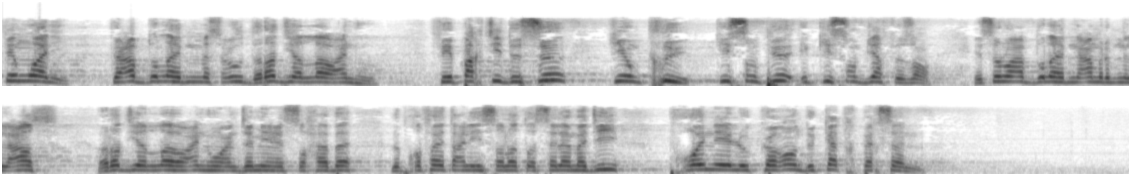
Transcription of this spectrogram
témoigne que Abdullah ibn Mas'ud radiallahu anhu fait partie de ceux qui ont cru, qui sont pieux et qui sont bienfaisants. Et selon Abdullah ibn Amr ibn al-As radiallahu anhu an sahaba le prophète a dit prenez le Coran de quatre personnes.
